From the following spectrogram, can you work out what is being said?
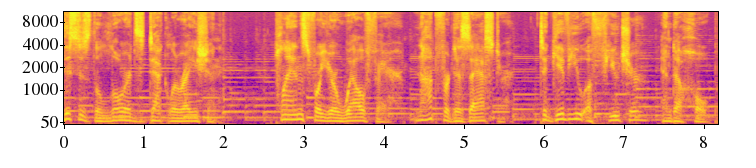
This is the Lord's declaration plans for your welfare, not for disaster, to give you a future and a hope.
